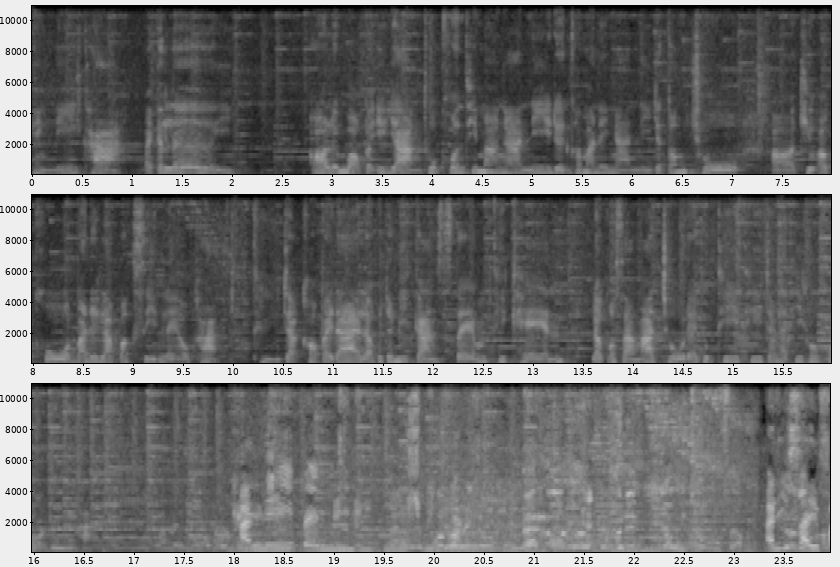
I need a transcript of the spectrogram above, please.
แห่งนี้ค่ะ ไปกันเลยอ๋อลืมบอกไปอีกอย่างทุกคนที่มางานนี้เดินเข้ามาในงานนี้จะต้องโชว์เอ่อ QR code ว่าได้รับวัคซีนแล้วค่ะ ถึงจะเข้าไปได้แล้วก็จะมีการสแตมป์ที่แขน แล้วก็สามารถโชว์ได้ทุกที่ที่เจ้าหน้าที่เขาขอดูค่ะ อันนี้เป็น Venez me dire à 8 heures on ferme. อันนี้ใส่ไฟ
